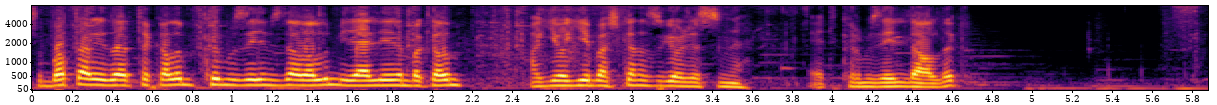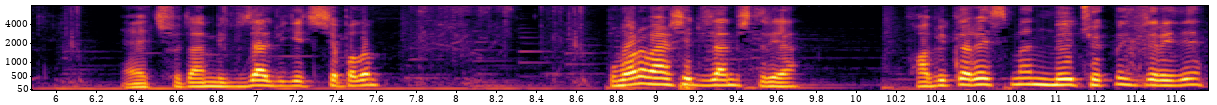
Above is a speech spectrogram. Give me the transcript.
Şu bataryaları takalım kırmızı elimizi alalım ilerleyelim bakalım. Hagi Vagi'yi başka nasıl göreceğiz şimdi. Evet kırmızı eli de aldık. Evet şuradan bir güzel bir geçiş yapalım. Umarım her şey düzelmiştir ya. Fabrika resmen böyle çökmek üzereydi.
